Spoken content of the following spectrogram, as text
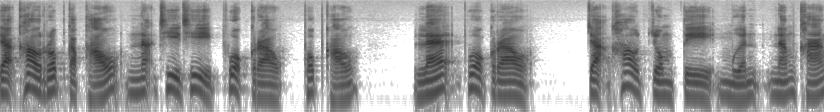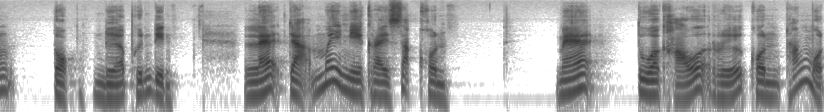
จะเข้ารบกับเขาณที่ที่พวกเราพบเขา และพวกเราจะเข้าโจมตีเหมือนน้ำค้างตกเหนือพื้นดิน และจะไม่มีใครสักคน แม้ตัวเขาหรือคนทั้งหมด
